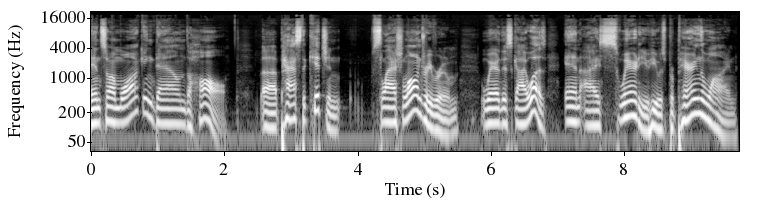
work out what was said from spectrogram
And so I'm walking down the hall uh, past the kitchen slash laundry room where this guy was. And I swear to you, he was preparing the wine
